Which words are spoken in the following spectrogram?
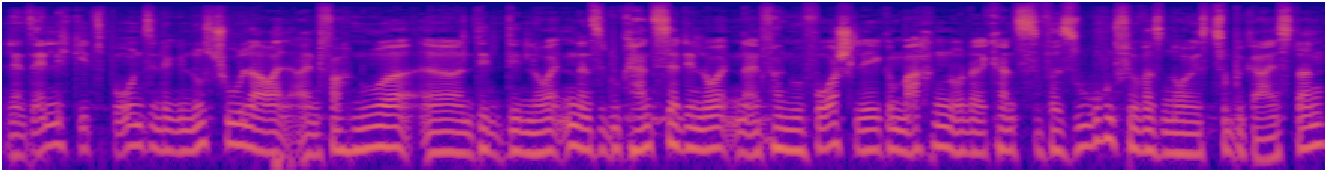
letztendlich geht's bei uns in der Genussschule aber einfach nur äh, den, den Leuten, also du kannst ja den Leuten einfach nur Vorschläge machen oder kannst versuchen, für was Neues zu begeistern.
